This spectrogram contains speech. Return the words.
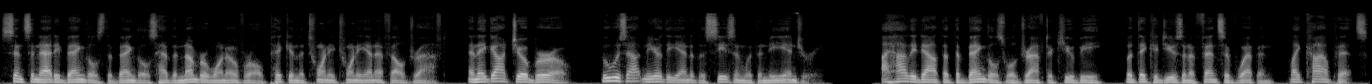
Cincinnati Bengals The Bengals had the number 1 overall pick in the 2020 NFL Draft, and they got Joe Burrow, who was out near the end of the season with a knee injury. I highly doubt that the Bengals will draft a QB, but they could use an offensive weapon, like Kyle Pitts.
